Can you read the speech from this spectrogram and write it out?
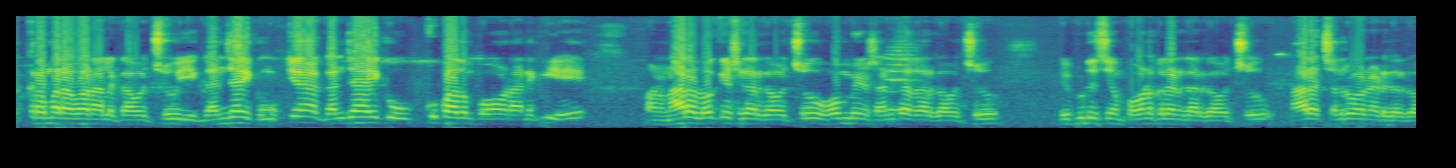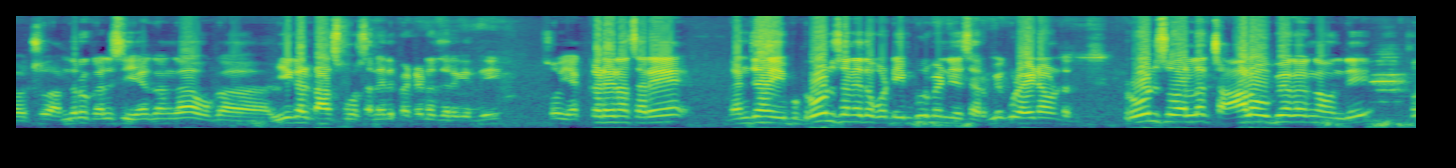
అక్రమ రవాణాలు కావచ్చు ఈ గంజాయికి ముఖ్యంగా గంజాయికి ఉక్కుపాదం పోవడానికి మన నారా లోకేష్ గారు కావచ్చు హోమ్ మినిస్టర్ అనిత గారు కావచ్చు డిప్యూటీ సీఎం పవన్ కళ్యాణ్ గారు కావచ్చు నారా చంద్రబాబు నాయుడు గారు కావచ్చు అందరూ కలిసి ఏకంగా ఒక ఈగల్ టాస్క్ ఫోర్స్ అనేది పెట్టడం జరిగింది. సో ఎక్కడైనా సరే గంజాయి ఇప్పుడు డ్రోన్స్ అనేది ఒకటి ఇంప్లిమెంట్ చేశారు. మీకు కూడా ఐడియా ఉంటుంది. డ్రోన్స్ వల్ల చాలా ఉపయోగంగా ఉంది. సో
